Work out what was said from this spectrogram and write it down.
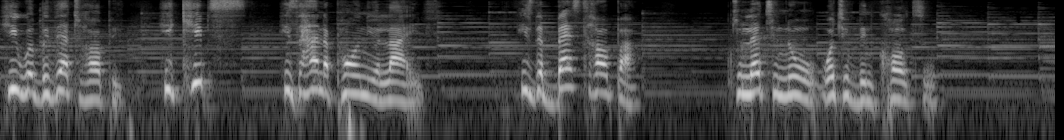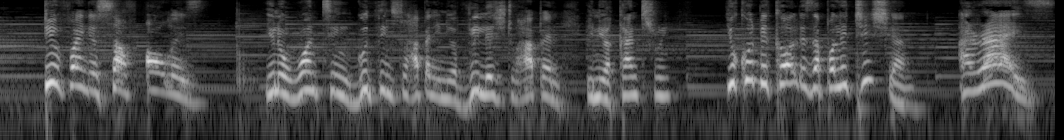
He will be there to help you. He keeps his hand upon your life. He's the best helper to let you know what you've been called to. Do you find yourself always, you know, wanting good things to happen in your village, to happen in your country? You could be called as a politician. Arise.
